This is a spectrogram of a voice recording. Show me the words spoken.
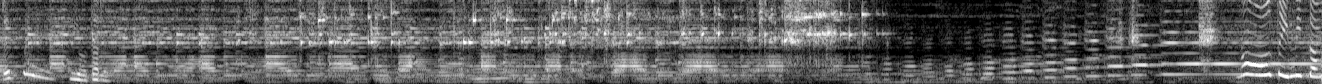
Kde jsou? Jo, tady. No, teď mi tam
